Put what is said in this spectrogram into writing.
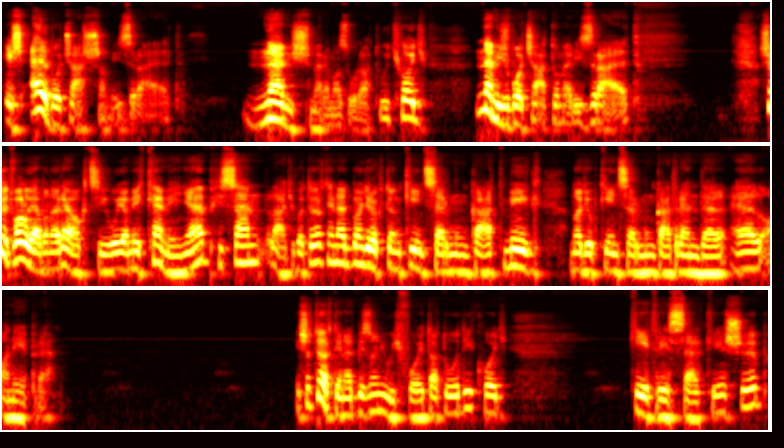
és elbocsássam Izraelt. Nem ismerem az urat, úgyhogy nem is bocsátom el Izraelt. Sőt, valójában a reakciója még keményebb, hiszen látjuk a történetben, hogy rögtön kényszermunkát, még nagyobb kényszermunkát rendel el a népre. És a történet bizony úgy folytatódik, hogy két résszel később,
